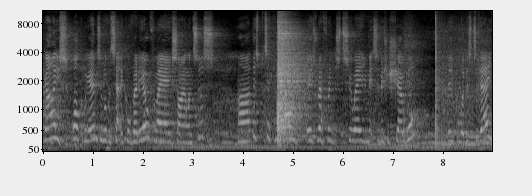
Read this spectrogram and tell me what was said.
guys, welcome again to another technical video from AA Silencers. Uh, this particular one is reference to a Mitsubishi Shogun vehicle with us today.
